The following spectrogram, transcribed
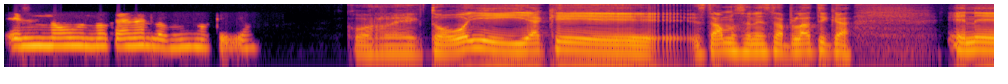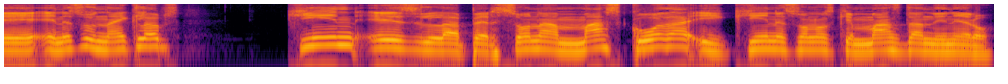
él no, no gana lo mismo que yo. Correcto. Oye, y ya que estamos en esta plática, en, eh, en esos nightclubs, ¿quién es la persona más coda y quiénes son los que más dan dinero?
